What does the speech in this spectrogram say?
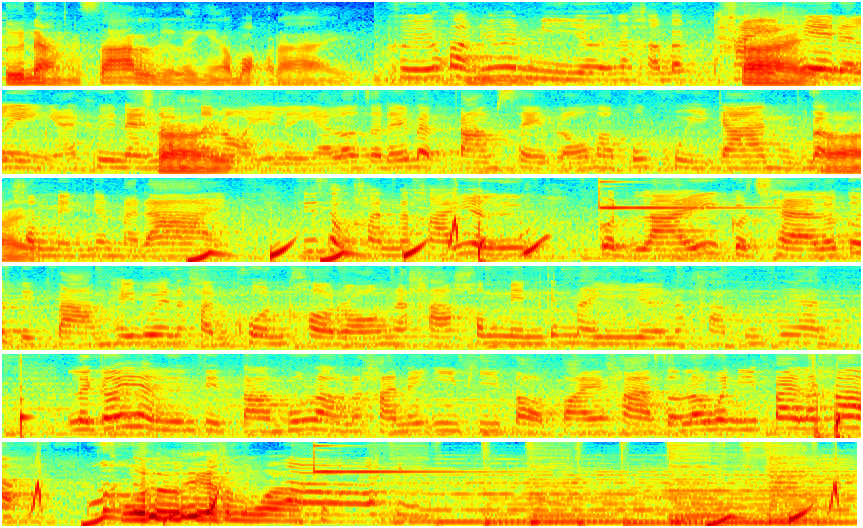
หรือหนังสั้นหรืออะไรเงี้ยบอกได้ คือด้วยความที่มันมีเยอะนะคะ แบบไทใช่ยเทศอะไรอย่างเงี้ยคือแนะใช่นำมาหน่อยอะไรเงี้ยเราจะได้แบบตามเซฟแล้วมาพูดคุยกันแบบใช่ คอมเมนต์กันมาได้ ที่สำคัญนะคะ อย่าลืมกดไลค์กดแชร์แล้วกดติดตามให้ด้วยนะคะ ทุกคนขอร้องนะคะคอมเมนต์กันมาเยอะๆนะคะเพื่อนๆแล้วก็อย่าลืมติดตามพวกเรานะคะใน EP ต่อไปค่ะสำหรับวันนี้ไปแล้วค่ะ พูดเรื่องว่าบาย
